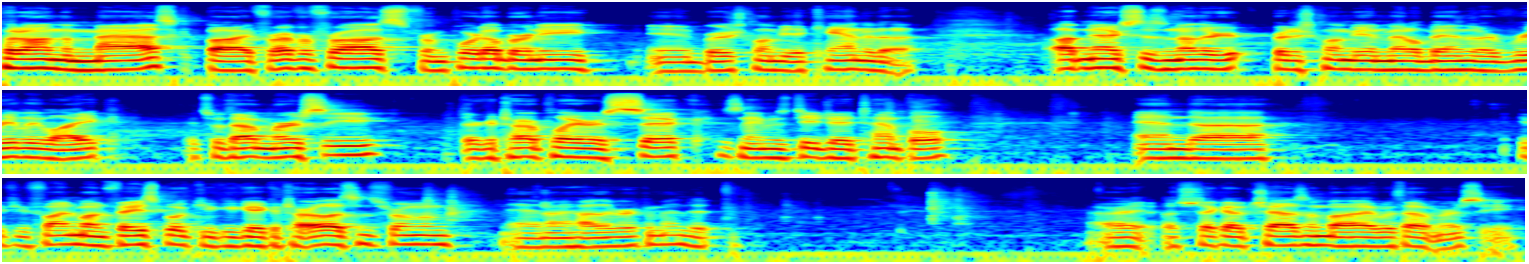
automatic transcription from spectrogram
Put On the Mask by Forever Frost from Port Alberni in British Columbia, Canada. Up next is another British Columbian metal band that I really like. It's Without Mercy. Their guitar player is sick. His name is DJ Temple. And uh, if you find him on Facebook, you could get guitar lessons from him, and I highly recommend it. All right, let's check out Chasm by Without Mercy.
